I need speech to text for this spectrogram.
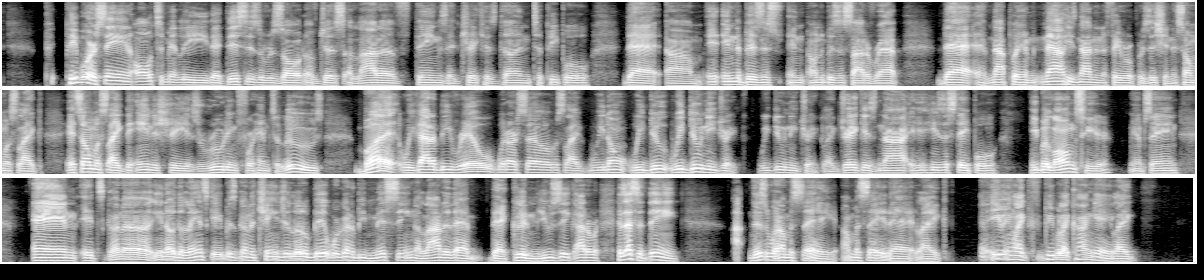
people are saying ultimately that this is a result of just a lot of things that Drake has done to people that um in, in the business in on the business side of rap that have not put him now he's not in a favorable position. It's almost like it's almost like the industry is rooting for him to lose. But we got to be real with ourselves. Like we don't we do we do need Drake. We do need Drake. Like Drake is not he's a staple. He belongs here. You know what I'm saying? and it's gonna you know the landscape is gonna change a little bit we're gonna be missing a lot of that that good music out of because that's the thing this is what i'm gonna say i'm gonna say that like even like people like kanye like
